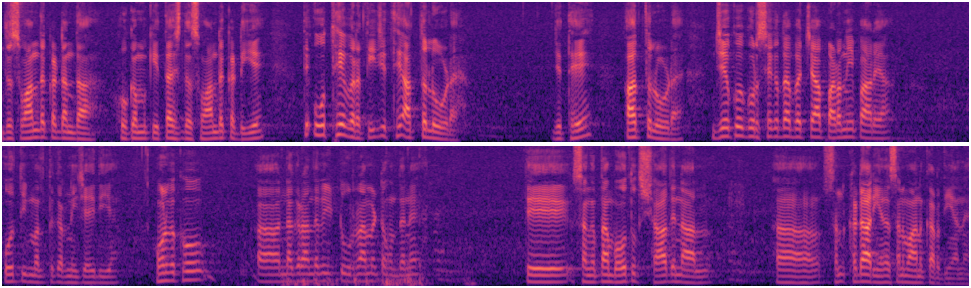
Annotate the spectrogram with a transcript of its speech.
ਦਸਵੰਧ ਕੱਢਣ ਦਾ ਹੁਕਮ ਕੀਤਾ ਸੀ ਦਸਵੰਧ ਕੱਢੀਏ ਤੇ ਉੱਥੇ ਵਰਤੀ ਜਿੱਥੇ ਅੱਤ ਲੋੜ ਹੈ ਜਿੱਥੇ ਅੱਤ ਲੋੜ ਹੈ। ਜੇ ਕੋਈ ਗੁਰਸਿੱਖ ਦਾ ਬੱਚਾ ਪੜ੍ਹ ਨਹੀਂ ਪਾ ਰਿਹਾ ਉਹਦੀ ਮਦਦ ਕਰਨੀ ਚਾਹੀਦੀ ਹੈ। ਹੁਣ ਵੇਖੋ ਅ, ਨਗਰਾਂ ਦੇ ਵਿੱਚ ਟੂਰਨਾਮੈਂਟ ਹੁੰਦੇ ਨੇ ਤੇ ਸੰਗਤਾਂ ਬਹੁਤ ਉਤਸ਼ਾਹ ਦੇ ਨਾਲ ਅ, ਸਨ- ਖਿਡਾਰੀਆਂ ਦਾ ਸਨਮਾਨ ਕਰਦੀਆਂ ਨੇ।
